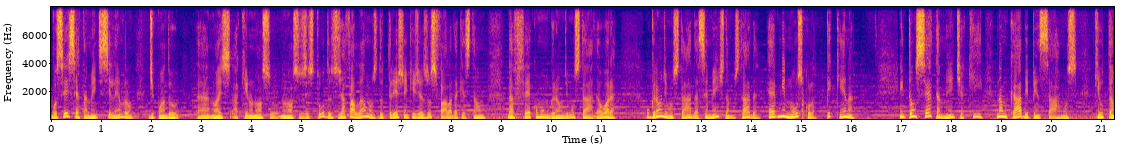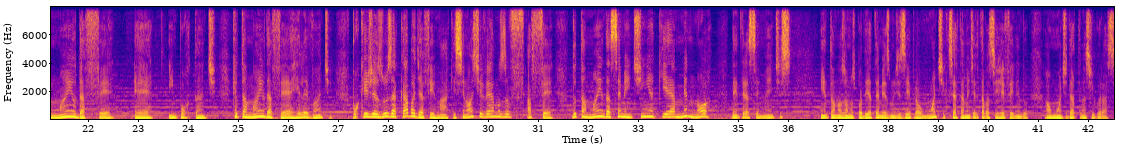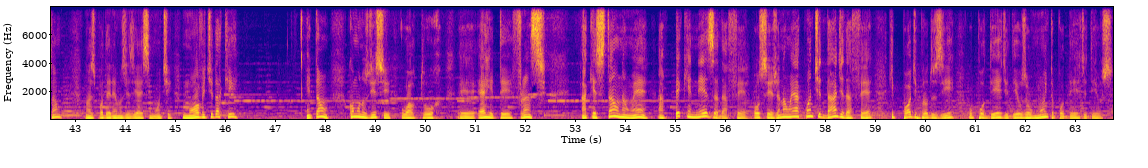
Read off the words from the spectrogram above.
vocês certamente se lembram de quando uh, nós, aqui no nosso, nos nossos estudos, já falamos do trecho em que Jesus fala da questão da fé como um grão de mostarda. Ora, o grão de mostarda, a semente da mostarda, é minúscula, pequena então, certamente aqui não cabe pensarmos que o tamanho da fé é importante, que o tamanho da fé é relevante, porque Jesus acaba de afirmar que se nós tivermos a fé do tamanho da sementinha que é a menor dentre as sementes, então nós vamos poder até mesmo dizer para o monte, que certamente ele estava se referindo ao monte da transfiguração, nós poderemos dizer a esse monte: move-te daqui então, como nos disse o autor eh, R.T. France, a questão não é a pequeneza da fé, ou seja, não é a quantidade da fé que pode produzir o poder de Deus ou muito poder de Deus,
